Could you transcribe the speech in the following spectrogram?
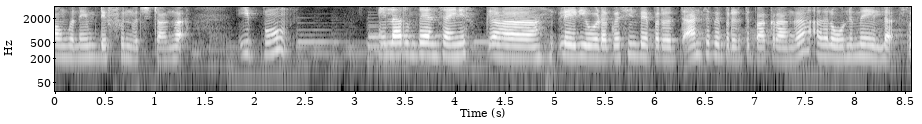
அவங்க நேம் டிஃப்னு வச்சுட்டாங்க. இப்போ எல்லோரும் போய் அந்த சைனீஸ் லேடியோட கொஸ்டின் பேப்பர் எடுத்து ஆன்சர் பேப்பர் எடுத்து பார்க்குறாங்க அதில் ஒன்றுமே இல்லை. ஸோ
